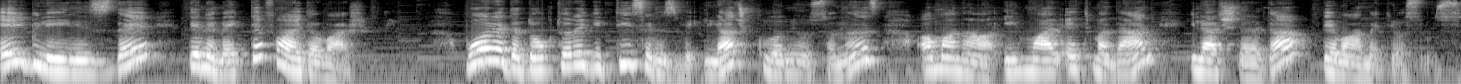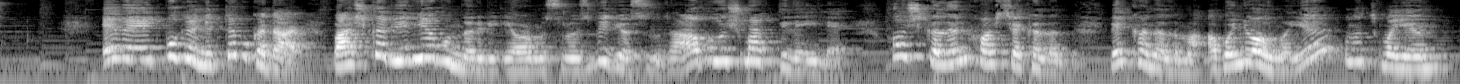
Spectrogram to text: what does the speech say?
el bileğinizde denemekte fayda var. Bu arada doktora gittiyseniz ve ilaç kullanıyorsanız aman ha ihmal etmeden ilaçlara da devam ediyorsunuz. Evet, bugünlük de bu kadar. Başka bir ya bunları biliyor musunuz videosunda buluşmak dileğiyle. Hoş kalın, hoşça kalın ve kanalıma abone olmayı unutmayın.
